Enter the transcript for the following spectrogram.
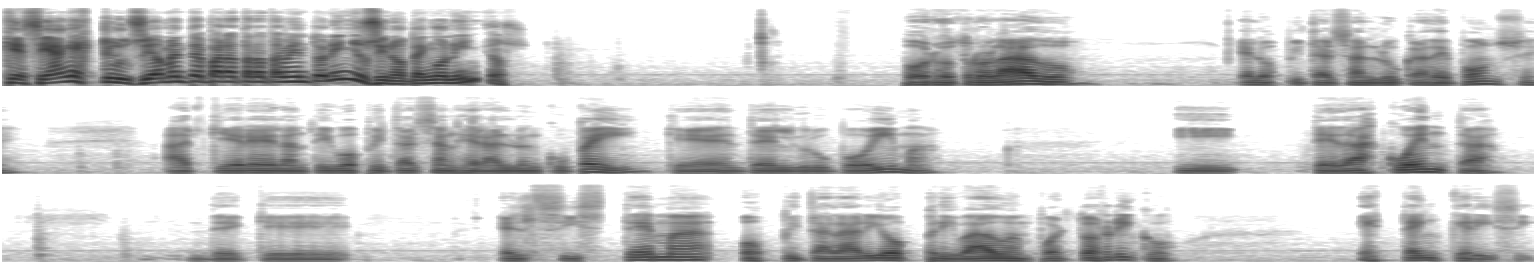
que sean exclusivamente para tratamiento de niños si no tengo niños? Por otro lado, el Hospital San Lucas de Ponce adquiere el antiguo Hospital San Gerardo en Cupey, que es del grupo IMA, y te das cuenta de que el sistema hospitalario privado en Puerto Rico está en crisis,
